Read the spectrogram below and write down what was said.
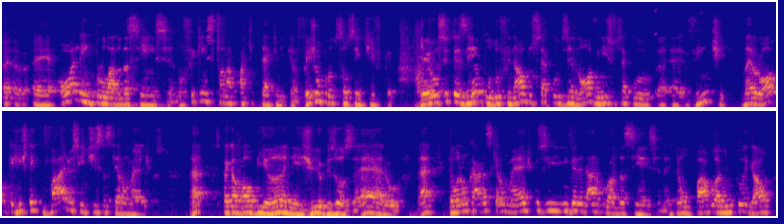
é, é, olhem para o lado da ciência, não fiquem só na parte técnica, vejam produção científica. E aí eu cito exemplo do final do século XIX, início do século XX, é, é na Europa, que a gente tem vários cientistas que eram médicos. Né? Você pega Balbiani, Júlio Bisozero, né? Então eram caras que eram médicos e enveredaram para o lado da ciência, né? Então o Pablo é muito legal.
